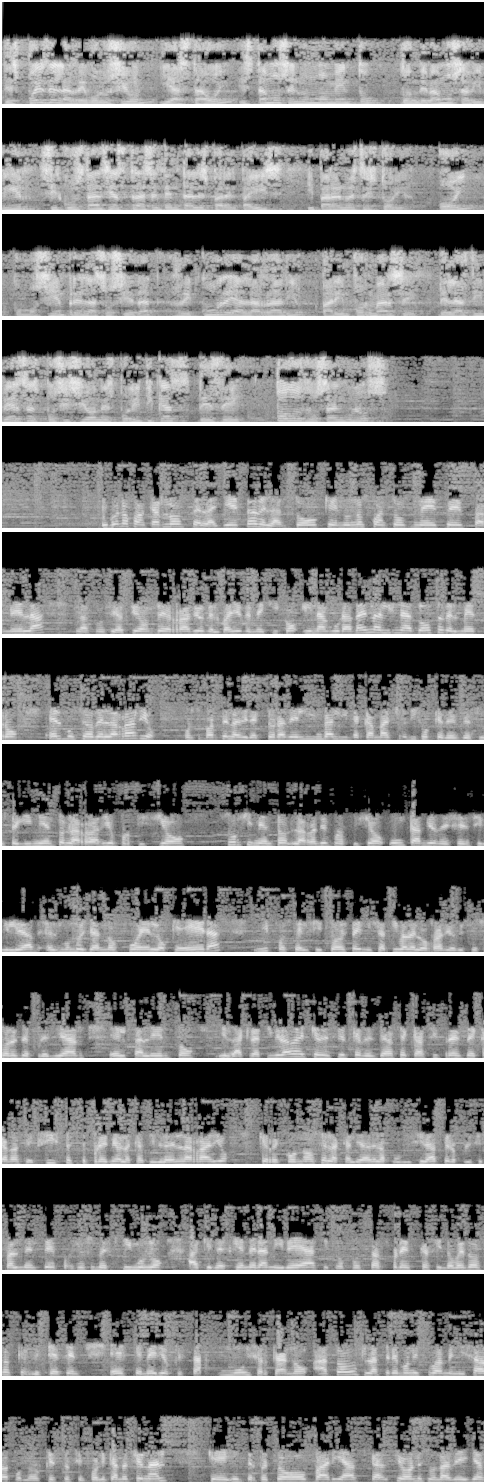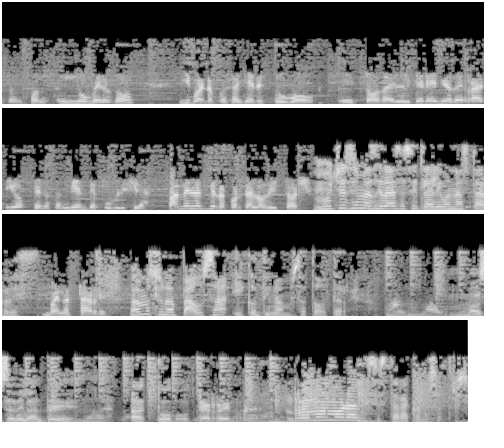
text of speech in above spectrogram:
Después de la revolución y hasta hoy, estamos en un momento donde vamos a vivir circunstancias trascendentales para el país y para nuestra historia. Hoy, como siempre, la sociedad recurre a la radio para informarse de las diversas posiciones políticas desde todos los ángulos y bueno, Juan Carlos Celayeta adelantó que en unos cuantos meses, Pamela, la Asociación de Radio del Valle de México inaugurará en la línea 12 del metro el Museo de la Radio. Por su parte, la directora del INVA, Lidia Camacho, dijo que desde su seguimiento la radio propició surgimiento, la radio propició un cambio de sensibilidad, el mundo ya no fue lo que era y pues felicitó esta iniciativa de los radiodifusores de premiar el talento y la creatividad. Hay que decir que desde hace casi tres décadas existe este premio a la creatividad en la radio que reconoce la calidad de la publicidad, pero principalmente pues es un estímulo a quienes generan ideas y propuestas frescas y novedosas que enriquecen este medio que está muy cercano a todos. La ceremonia estuvo amenizada por la Orquesta Sinfónica Nacional que interpretó varias canciones, una de ellas son número dos y bueno, pues ayer estuvo eh, todo el gremio de radio, pero también de publicidad. Pamela es mi reporte al auditorio. Muchísimas gracias, Itlali. Buenas tardes. Buenas tardes. Vamos a una pausa y continuamos a todo terreno. Más adelante, a todo terreno. Ramón Morales estará con nosotros.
